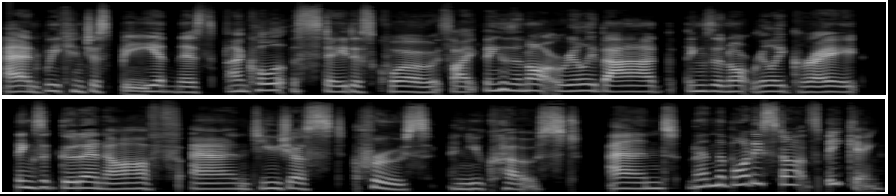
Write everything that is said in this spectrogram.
and we can just be in this, I call it the status quo. It's like things are not really bad, but things are not really great. Things are good enough. And you just cruise and you coast. And then the body starts speaking.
